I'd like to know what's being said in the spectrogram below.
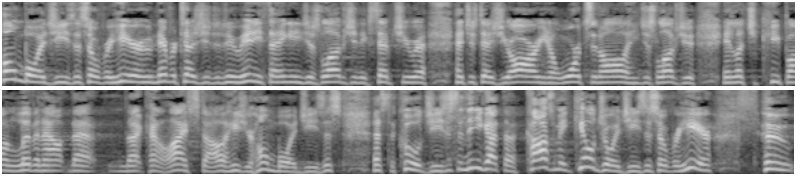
homeboy Jesus over here who never tells you to do anything and he just loves you and accepts you uh, just as you are, you know, warts and all, and he just loves you and lets you keep on living out that, that kind of lifestyle. He's your homeboy Jesus. That's the cool Jesus. And then you got the cosmic killjoy Jesus over here who,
